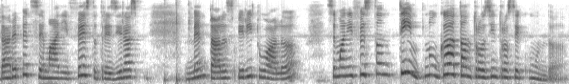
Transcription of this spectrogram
Dar, repet, se manifestă trezirea mentală, spirituală, se manifestă în timp, nu gata într-o zi, într-o secundă.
